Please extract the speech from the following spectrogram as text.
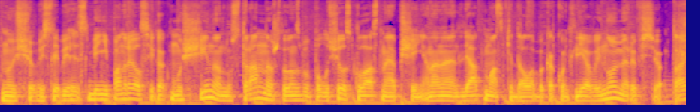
Ну, еще, если бы я не понравился как мужчина, ну, странно, что у нас бы получилось классное общение. Она, наверное, для отмазки дала бы какой-нибудь левый номер, и все, так?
